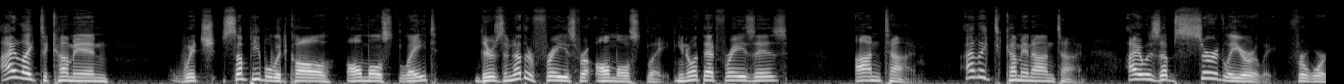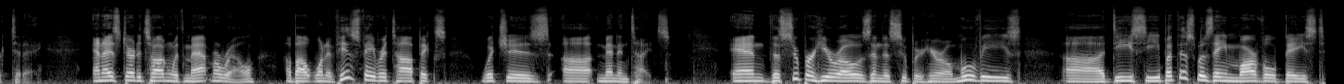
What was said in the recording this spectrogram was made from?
I like to come in, which some people would call almost late. There's another phrase for almost late. You know what that phrase is? On time. I like to come in on time. I was absurdly early for work today, and I started talking with Matt Morrell about one of his favorite topics, which is uh, men in tights and the superheroes and the superhero movies, uh, DC. But this was a Marvel based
